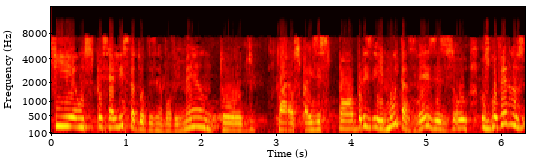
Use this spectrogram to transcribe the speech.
que é um especialista do desenvolvimento, para os países pobres e muitas vezes os governos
